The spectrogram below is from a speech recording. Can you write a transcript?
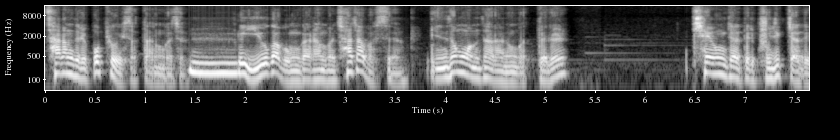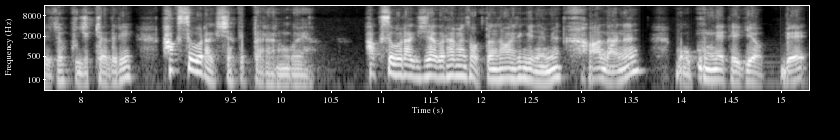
사람들이 뽑히고 있었다는 거죠. 음. 그 이유가 뭔가를 한번 찾아봤어요. 인성검사라는 것들을 채용자들이, 구직자들이죠. 구직자들이 학습을 하기 시작했다라는 거예요. 학습을 하기 시작을 하면서 어떤 상황이 생기냐면, 아, 나는 뭐 국내 대기업의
